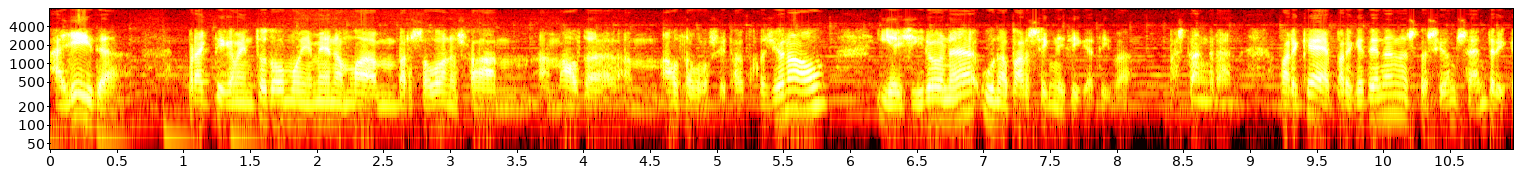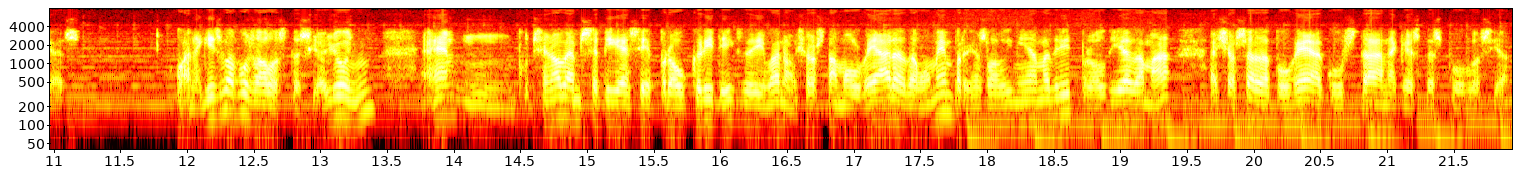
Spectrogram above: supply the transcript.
a Lleida, pràcticament tot el moviment amb, la, amb Barcelona es fa amb, amb, alta, amb alta velocitat regional i a Girona una part significativa, bastant gran. Per què? Perquè tenen estacions cèntriques quan aquí es va posar l'estació lluny, eh, mm, potser no vam saber ser prou crítics de dir, bueno, això està molt bé ara de moment perquè és la línia de Madrid, però el dia de demà això s'ha de poder acostar en aquestes poblacions.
